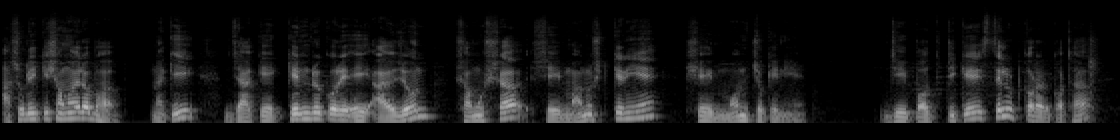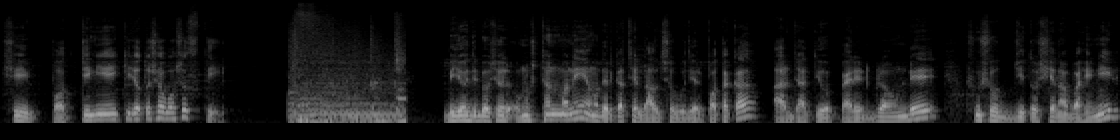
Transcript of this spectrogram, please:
আসলেই কি সময়ের অভাব? নাকি যাকে কেন্দ্র করে এই আয়োজন, সমস্যা সেই মানুষকে নিয়ে, সেই মঞ্চকে নিয়ে? যে পদটিকে সেলুট করার কথা, সেই পদটি নিয়েই কি যত সব অস্বস্তি? বিজয় দিবসের অনুষ্ঠান মানেই আমাদের কাছে লাল সবুজের পতাকা আর জাতীয় প্যারেড গ্রাউন্ডে সুসজ্জিত সেনাবাহিনীর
